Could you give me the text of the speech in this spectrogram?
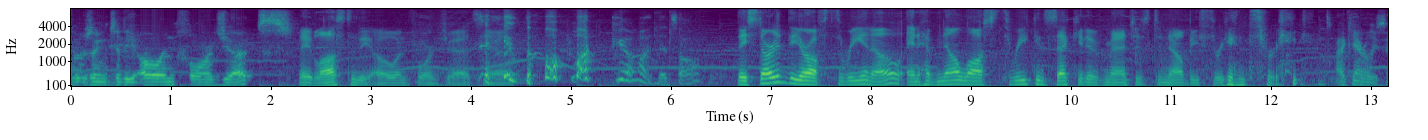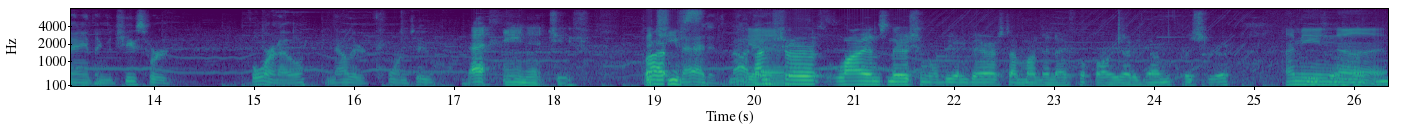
losing to the 0 and 4 Jets? they lost to the 0 and 4 Jets. Yeah. oh my god, that's awful. They started the year off 3 and 0 and have now lost 3 consecutive matches to now be 3 and 3. I can't really say anything. The Chiefs were four and zero. Now they're four and two. That ain't it, Chief. The But Chiefs That is not. Yeah. I'm sure Lions Nation will be embarrassed on Monday Night Football yet again this year. I mean, uh,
